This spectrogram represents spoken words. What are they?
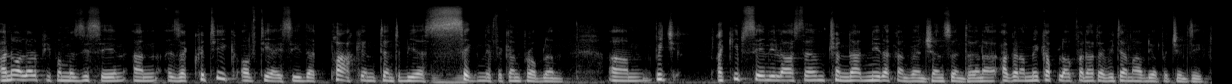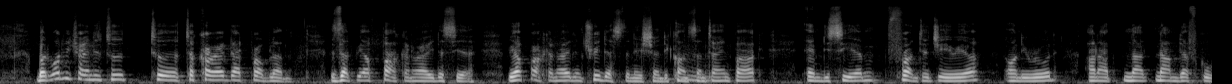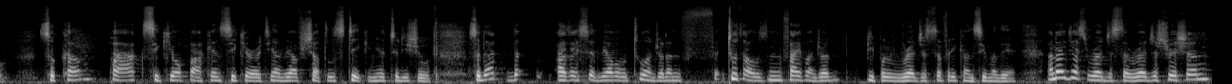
I know a lot of people must be saying, and as a critique of TIC, that parking tend to be a mm -hmm. significant problem, um, which I keep saying the last time Trinidad need a convention center, and I, am going to make a plug for that every time I have the opportunity. But what we're trying to do to, to correct that problem is that we have park and ride this year. We have park and ride in three destinations, the Constantine mm. Park, MDCM frontage area on the road, and at NAMDEVCO. So come, park, secure parking, security, and we have shuttles taking you to the show. So that, that as I said, we have about 2,500 people register for the consumer there. And I just register. Registration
